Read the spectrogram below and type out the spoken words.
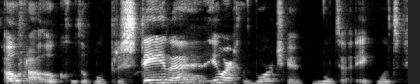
overal ook goed op moet presteren. Heel erg het woordje moeten. Ik moet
